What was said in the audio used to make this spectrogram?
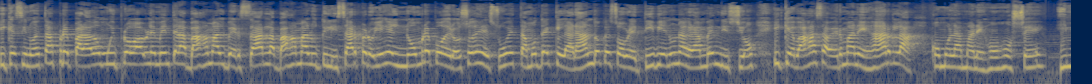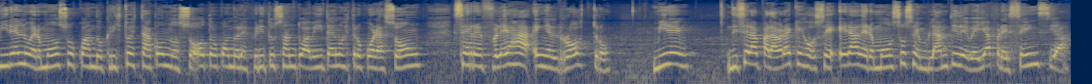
y que si no estás preparado muy probablemente las vas a malversar, las vas a malutilizar, pero hoy en el nombre poderoso de Jesús estamos declarando que sobre ti viene una gran bendición y que vas a saber manejarla como la manejó José. Y miren lo hermoso cuando Cristo está con nosotros, cuando el Espíritu Santo habita en nuestro corazón, se refleja en el rostro. Miren, Dice la palabra que José era de hermoso semblante y de bella presencia.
